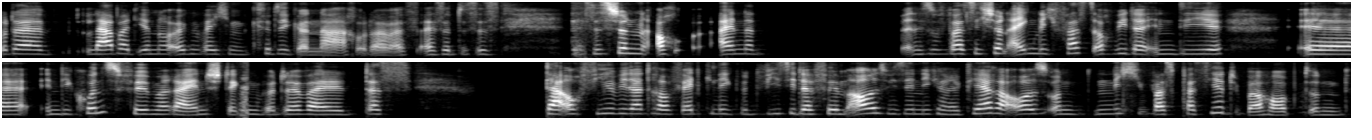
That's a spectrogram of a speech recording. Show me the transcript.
oder labert ihr nur irgendwelchen Kritikern nach oder was? Also das ist, das ist schon auch eine, also was ich schon eigentlich fast auch wieder in die, äh, in die Kunstfilme reinstecken würde, weil das da auch viel wieder drauf Wert gelegt wird, wie sieht der Film aus, wie sehen die Charaktere aus und nicht, was passiert überhaupt. Und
